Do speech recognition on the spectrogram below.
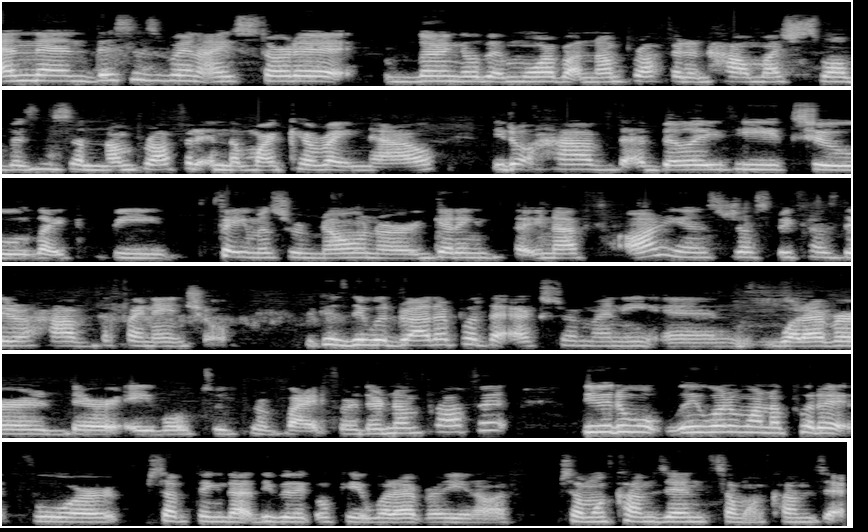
And then this is when I started learning a little bit more about nonprofit and how much small business and nonprofit in the market right now. They don't have the ability to like be famous or known or getting enough audience just because they don't have the financial because they would rather put the extra money in whatever they're able to provide for their nonprofit. They, would, they wouldn't want to put it for something that they'd be like, okay, whatever, you know, if someone comes in, someone comes in.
